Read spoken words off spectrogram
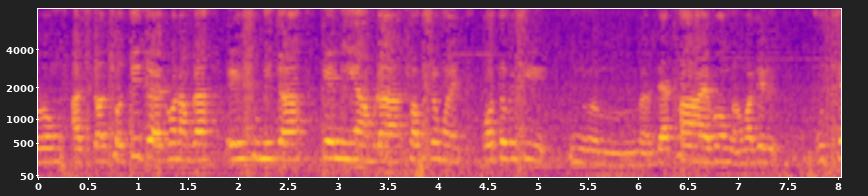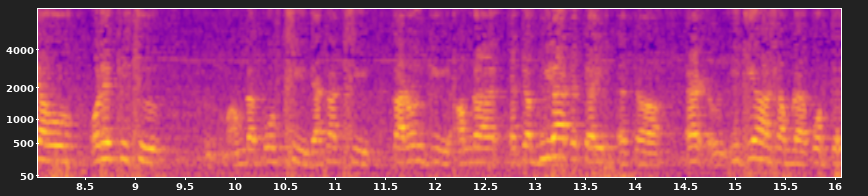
এবং আজকাল সত্যি তো এখন আমরা এই সুমিতাকে নিয়ে আমরা সবসময় কত বেশি দেখা এবং আমাদের উৎসাহ অনেক কিছু আমরা করছি, দেখাচ্ছি। কারণ কি, আমরা একটা বিরাট একটা একটা ইতিহাস আমরা করতে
